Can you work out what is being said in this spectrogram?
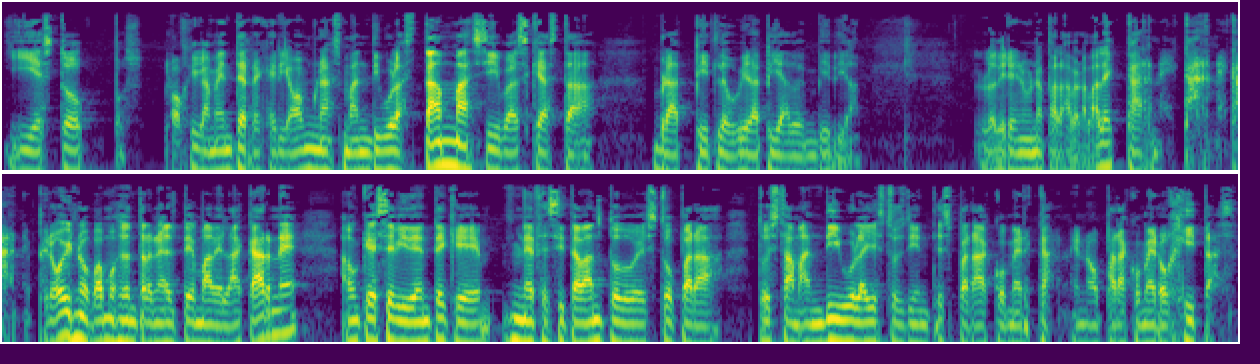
y esto, pues lógicamente requería unas mandíbulas tan masivas que hasta Brad Pitt le hubiera pillado envidia lo diré en una palabra, ¿vale? Carne, carne, carne. Pero hoy no vamos a entrar en el tema de la carne, aunque es evidente que necesitaban todo esto para, toda esta mandíbula y estos dientes para comer carne, no para comer hojitas.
